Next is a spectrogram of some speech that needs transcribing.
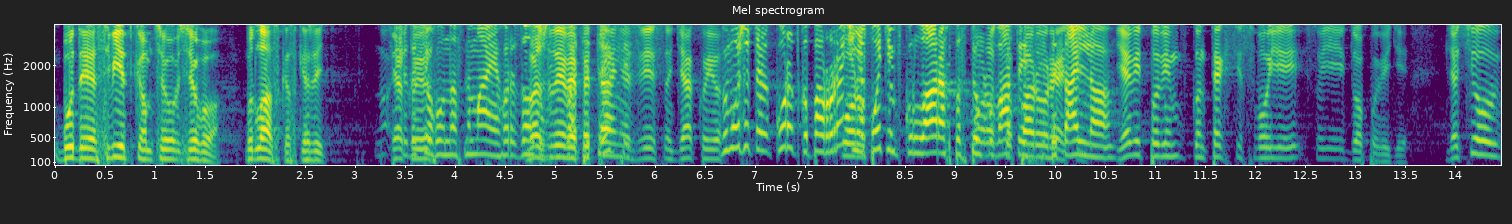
буде свідком цього всього? Будь ласка, скажіть. Ну, Дякую. щодо цього у нас немає горизонту. Важливе 2030. питання, звісно, дякую. Ви можете коротко пару речень, а потім в кулуарах поспілкуватись Коротко, пару речень. детально. Я відповім в контексті своєї, своєї доповіді. Для цього в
